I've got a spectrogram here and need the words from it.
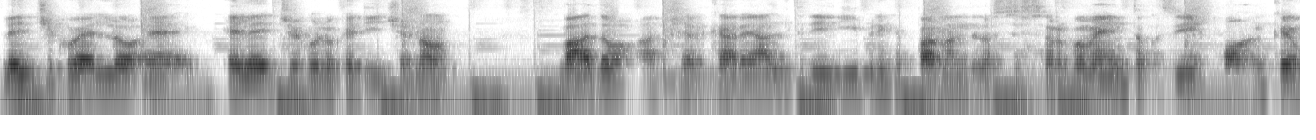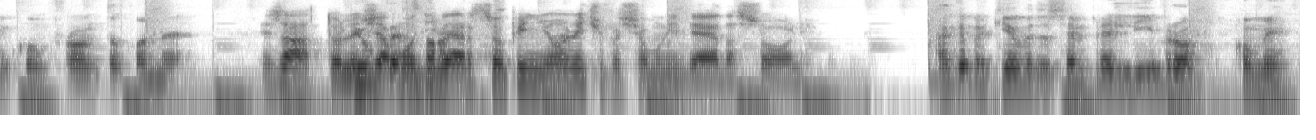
leggi quello e, e leggi quello che dice, no. Vado a cercare altri libri che parlano dello stesso argomento, così ho anche un confronto con... Esatto, leggiamo persone. diverse opinioni e ci facciamo un'idea da soli. Anche perché io vedo sempre il libro come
